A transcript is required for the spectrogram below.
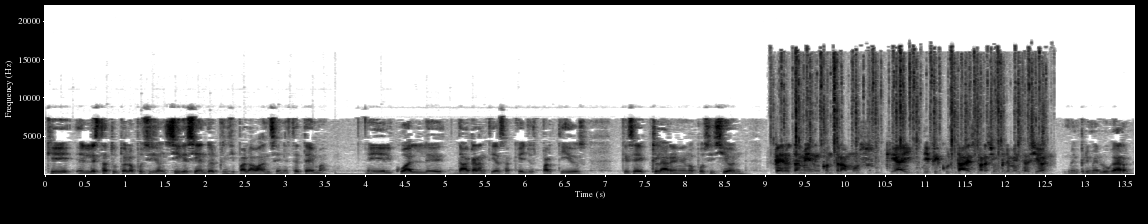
que el estatuto de la oposición sigue siendo el principal avance en este tema, eh, el cual le da garantías a aquellos partidos que se declaren en oposición. Pero también encontramos que hay dificultades para su implementación. En primer lugar,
